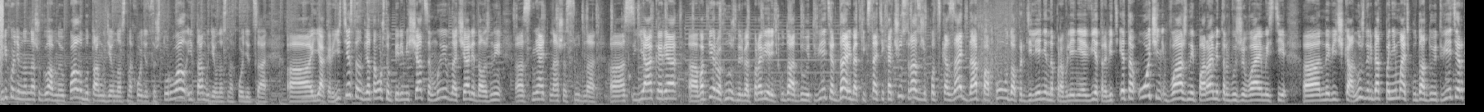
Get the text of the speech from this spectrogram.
Переходим на нашу главную палубу, там, где у нас находится штурвал и там, где у нас находится а, якорь. Естественно, для того, чтобы перемещаться, мы вначале должны а, снять наше судно а, с якоря. А, Во-первых, нужно, ребят, проверить, куда дует ветер. Да, ребятки, кстати, хочу сразу же подсказать, да, по поводу определения направления ветра. Ведь это очень важный параметр выживаемости э, новичка. Нужно, ребят, понимать, куда дует ветер.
